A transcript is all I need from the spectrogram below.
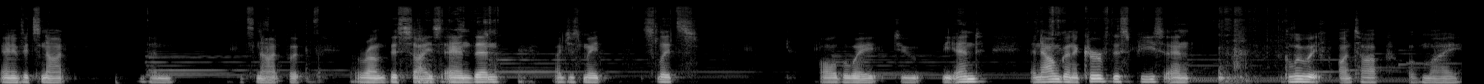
and if it's not, then it's not. But around this size, and then I just made slits all the way to the end, and now I'm gonna curve this piece and glue it on top of my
